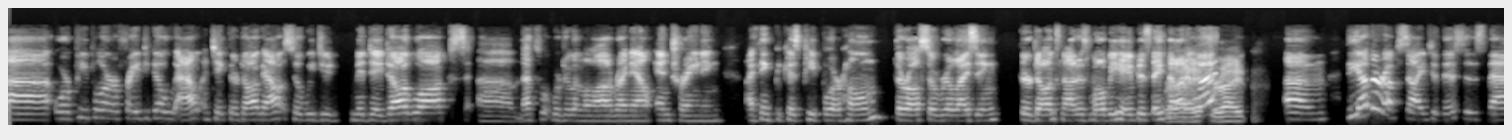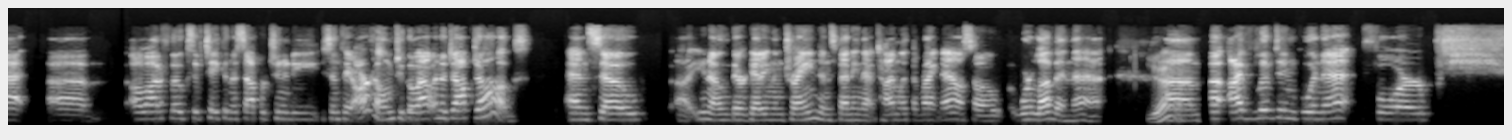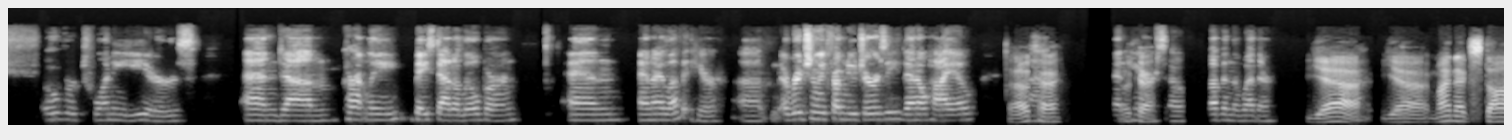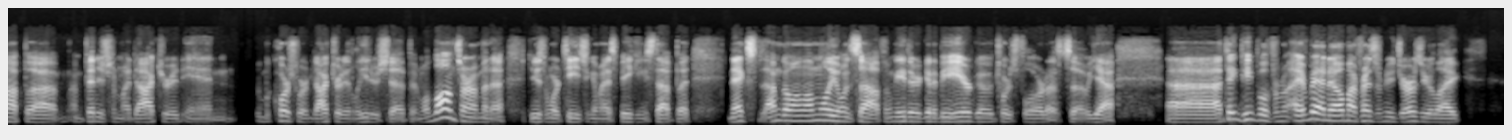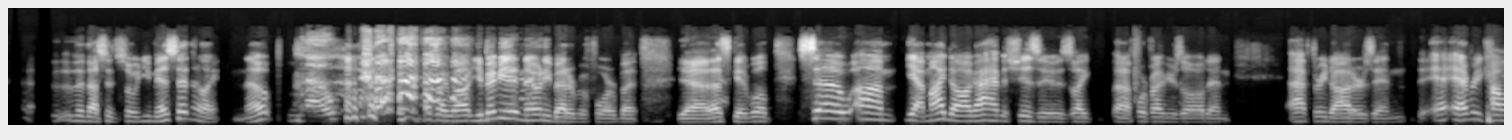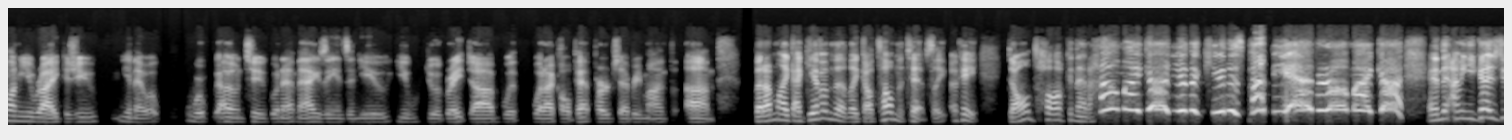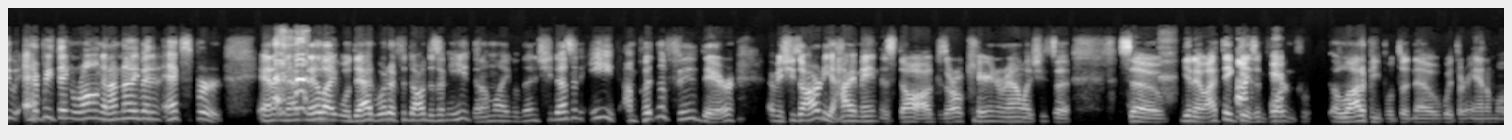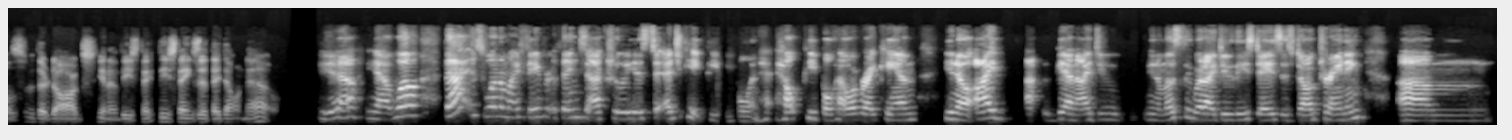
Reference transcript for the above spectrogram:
Uh, or people are afraid to go out and take their dog out. So we do midday dog walks. Um, that's what we're doing a lot of right now, and training. I think because people are home, they're also realizing their dog's not as well behaved as they thought it was. right. Um, the other upside to this is that um, a lot of folks have taken this opportunity since they are home to go out and adopt dogs. And so, uh, you know, they're getting them trained and spending that time with them right now. So we're loving that. Yeah. Um, I've lived in Gwinnett for over 20 years and um, currently based out of Lilburn. And, and I love it here. Uh, originally from New Jersey, then Ohio, okay. then Okay. here. So loving the weather. Yeah, yeah. My next stop, uh, I'm finishing my doctorate in coursework, doctorate in leadership, and well, long term, I'm going to do some more teaching and my speaking stuff. But next, I'm going. I'm only going south. I'm either going to be here, or go towards Florida. So yeah, uh, I think people from everybody I know, my friends from New Jersey, are like. uh, I said, so you miss it? And they're like, nope. No. I was like, well, you maybe you didn't know any better before, but yeah, that's good. Well, so um, yeah, my dog, I have a Shih Tzu, is like uh, four or five years old, and I have three daughters. And every column you write, because you you know I own two Gwinnett magazines, and you you do a great job with what I call pet perch every month. Um, but I'm like, I give them the like, I'll tell them the tips. Like, okay, don't talk in that. Oh my God, you're the cutest puppy ever. Oh my God. And then, I mean, you guys do everything wrong, and I'm not even an expert. And, and they're like, well, Dad, what if the dog doesn't eat? Then I'm like, well, then she doesn't eat. I'm putting the food there. I mean, she's already a high maintenance dog because they're all carrying around like she's a. So you know, I think it's important for a lot of people to know with their animals, with their dogs, you know, these th- these things that they don't know. Yeah, yeah. Well, that is one of my favorite things actually is to educate people and help people however I can. You know, I again, I do, you know, mostly what I do these days is dog training. Um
